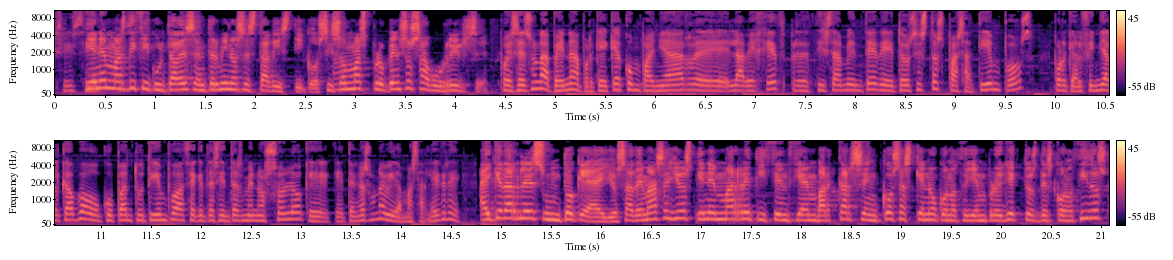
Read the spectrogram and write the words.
Sí, sí. Tienen más dificultades en términos estadísticos y son más propensos a aburrirse. Pues es una pena, porque hay que acompañar eh, la vejez precisamente de todos estos pasatiempos, porque al fin y al cabo ocupan tu tiempo, hace que te sientas menos solo, que, que tengas una vida más alegre. Hay que darles un toque a ellos. Además, ellos tienen más reticencia a embarcarse en cosas que no conocen y en proyectos desconocidos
